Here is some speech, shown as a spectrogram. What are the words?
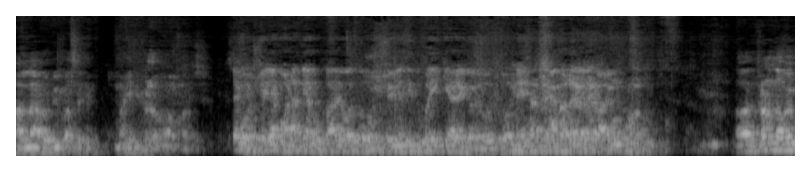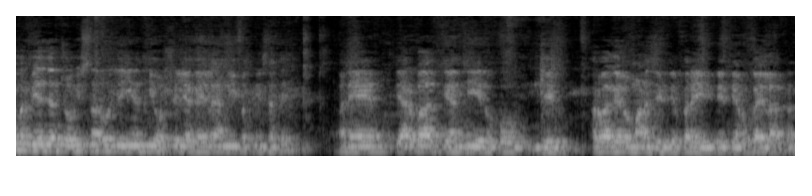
હાલના આરોપી પાસેથી માહિતી મેળવવામાં આવનાર છે. સાહેબ ઓસ્ટ્રેલિયા કોના ત્યાં રોકાયો હતો? ઓસ્ટ્રેલિયાથી દુબઈ ક્યારે ગયો હતો? અને ત્યાં ત્રણ નવેમ્બર બે હજાર ચોવીસના રોજ અહીંયાથી ઓસ્ટ્રેલિયા ગયેલા એમની પત્ની સાથે. અને ત્યારબાદ ત્યાંથી એ લોકો જે ફરવા ગયેલો માણસ જે રીતે ફરે એ રીતે ત્યાં રોકાયેલા હતા.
